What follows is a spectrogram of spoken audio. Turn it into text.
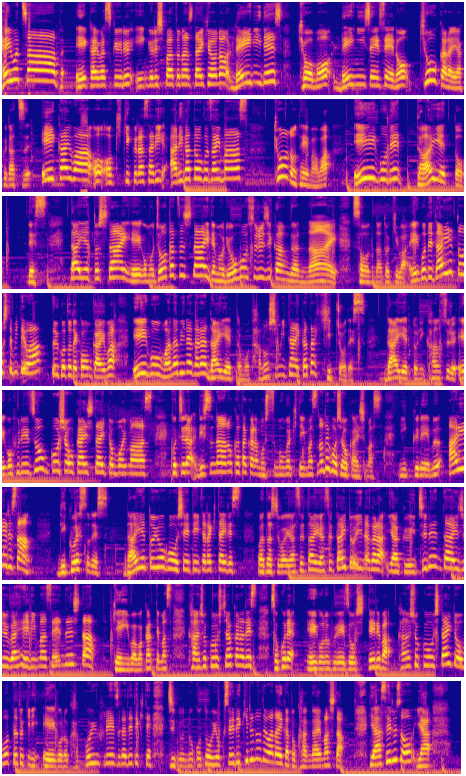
Hey, what's up? 英会話スクールイングリッシュパートナーズ代表のレイニーです。今日もレイニー先生の今日から役立つ英会話をお聞きくださりありがとうございます。今日のテーマは英語でダイエットです。ダイエットしたい、英語も上達したい、でも両方する時間がない。そんな時は英語でダイエットをしてみては？ということで今回は英語を学びながらダイエットも楽しみたい方必聴です。ダイエットに関する英語フレーズをご紹介したいと思います。こちら、リスナーの方からも質問が来ていますのでご紹介します。ニックネーム、アリエルさん。リクエストです。ダイエット用語を教えていただきたいです。私は痩せたい痩せたいと言いながら約1年体重が減りませんでした。原因は分かってます。完食をしちゃうからです。そこで英語のフレーズを知っていれば完食をしたいと思った時に英語のかっこいいフレーズが出てきて自分のことを抑制できるのではないかと考えました。痩せるぞや、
